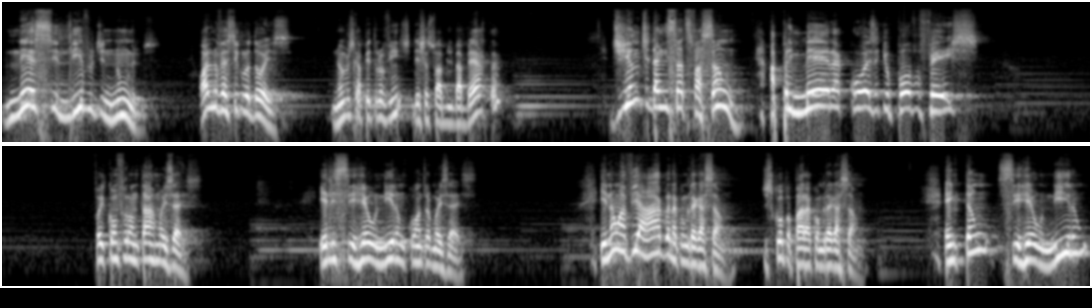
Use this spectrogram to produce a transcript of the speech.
nesse livro de Números? Olha no versículo 2, Números capítulo 20, deixa sua Bíblia aberta. Diante da insatisfação, a primeira coisa que o povo fez foi confrontar Moisés. Eles se reuniram contra Moisés. E não havia água na congregação. Desculpa, para a congregação. Então se reuniram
